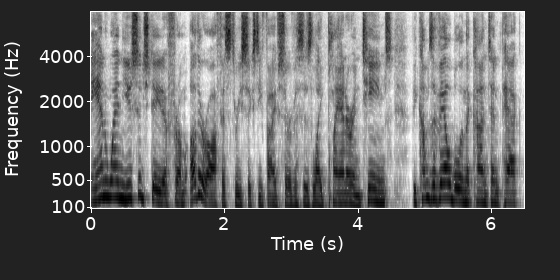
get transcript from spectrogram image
and when usage data from other Office 365 services like Planner and Teams becomes available in the content pack,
